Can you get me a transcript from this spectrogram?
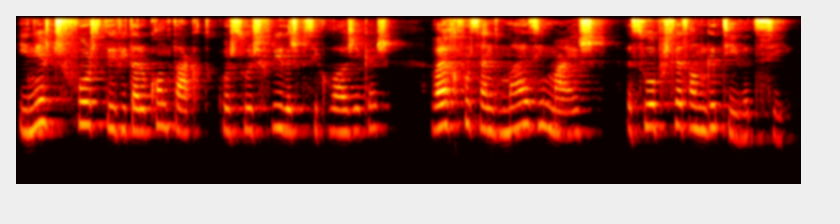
e, neste esforço de evitar o contacto com as suas feridas psicológicas, vai reforçando mais e mais a sua percepção negativa de si.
